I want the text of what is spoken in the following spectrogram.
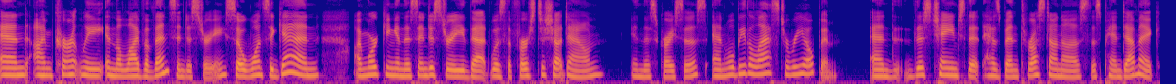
And I'm currently in the live events industry. So, once again, I'm working in this industry that was the first to shut down in this crisis and will be the last to reopen. And this change that has been thrust on us, this pandemic,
